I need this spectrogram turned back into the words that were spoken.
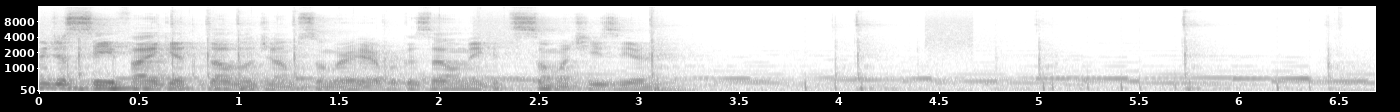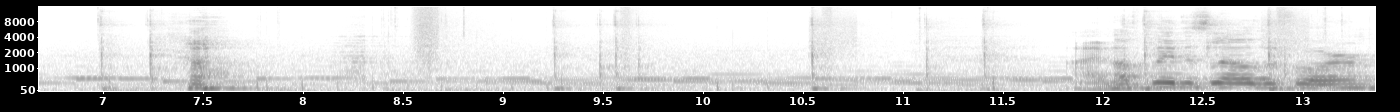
Let me just see if I get double jump somewhere here, because that will make it so much easier. I've not played this level before.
